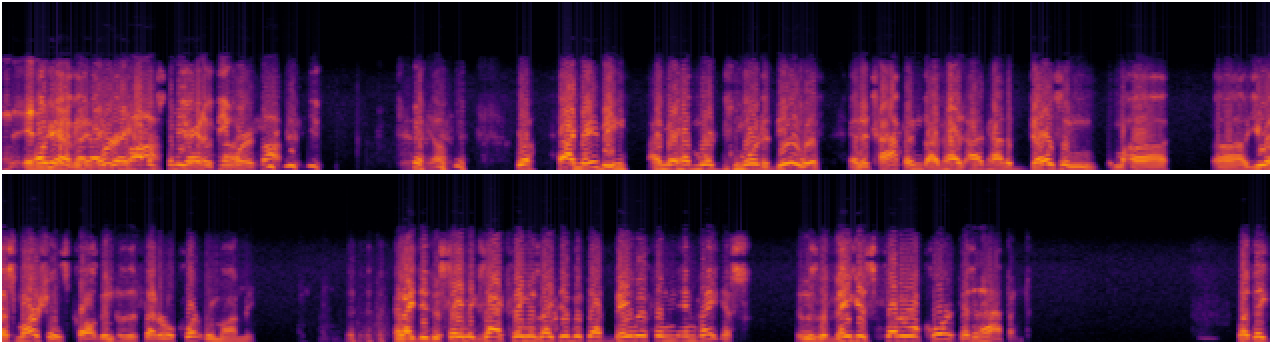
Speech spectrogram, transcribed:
And, and oh you're yeah, that, that happens to me you're all the be worse off. yep. Well, I may be. I may have more more to deal with, and it's happened. I've had I've had a dozen uh, uh, U.S. Marshals called into the federal courtroom on me, and I did the same exact thing as I did with that bailiff in, in Vegas. It was the Vegas federal court that it happened. But they,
